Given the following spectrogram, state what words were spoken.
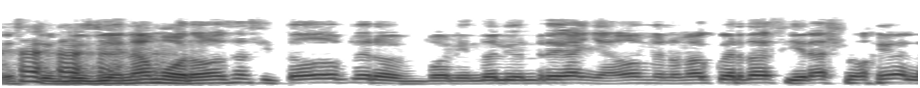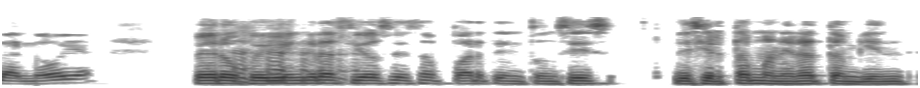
este, pues bien amorosas y todo, pero poniéndole un regañado, no me acuerdo si era el novio o la novia, pero fue bien graciosa esa parte, entonces de cierta manera también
